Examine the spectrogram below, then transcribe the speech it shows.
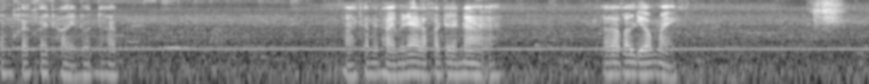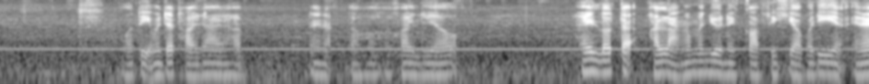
ต้องค่อย ๆ ถอยรถนะครับอ่าถ้ามันถอยไม่ได้เราก็เดินหน้าอะแล้วเราก็เลี้ยวใหม่ปกติมันจะถอยได้นะครับนี่นะเราก็ค่อยๆเลี้ยว ให้รถอะคันหลังมันอยู่ในกรอบสีเขียวพอดีเห็นไหม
